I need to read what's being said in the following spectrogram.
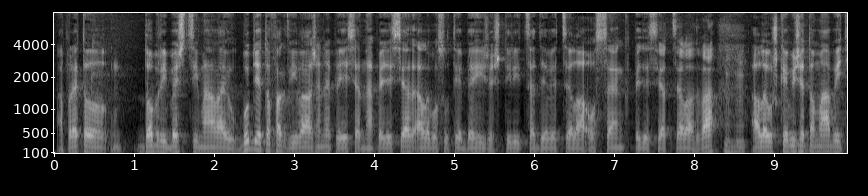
a preto dobrí bežci mávajú, buď je to fakt vyvážené 50 na 50, alebo sú tie behy, že 49,8 50,2, mm-hmm. ale už keby, že to má byť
